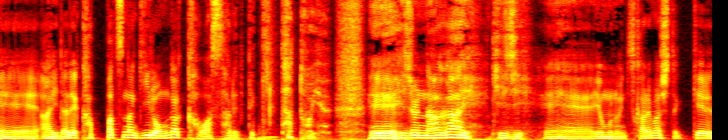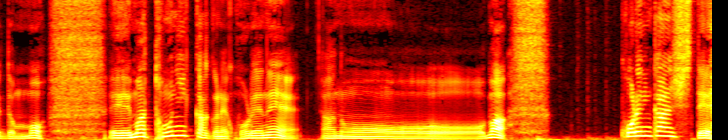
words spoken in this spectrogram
えー、間で活発な議論が交わされてきたという、えー、非常に長い記事、えー、読むのに疲れましたけれども、え、まあ、とにかくね、これね、あの、まあ、これに関して、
